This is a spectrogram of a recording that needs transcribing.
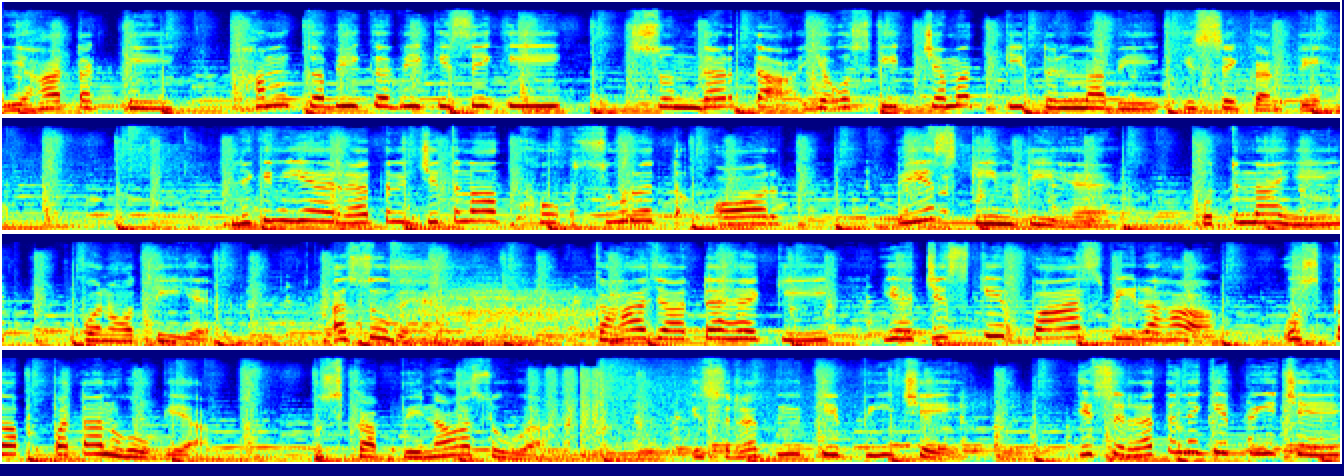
यहाँ तक कि हम कभी कभी किसी की सुंदरता या उसकी चमक की तुलना भी इससे करते हैं। लेकिन यह रत्न जितना खूबसूरत और बेसकीमती है, उतना ही पनौती है। अशुभ है। कहा जाता है कि यह जिसके पास भी रहा, उसका पतन हो गया, उसका विनाश हुआ। इस रत्न के पीछे, इस रत्न के पीछे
